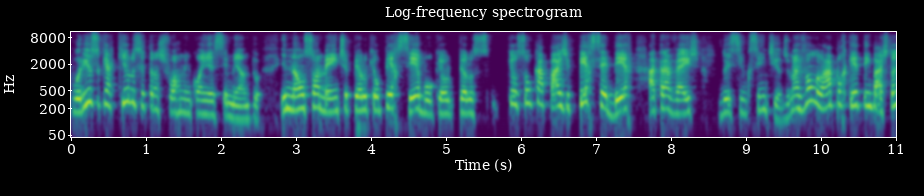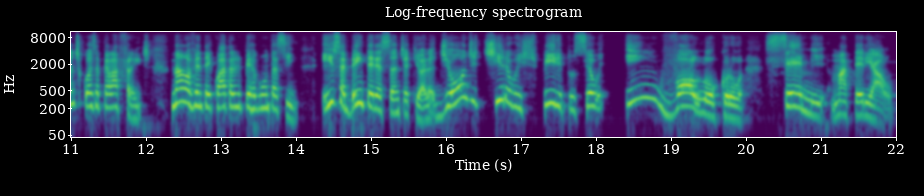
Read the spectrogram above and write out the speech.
por isso que aquilo se transforma em conhecimento, e não somente pelo que eu percebo, que eu, pelo que eu sou capaz de perceber através dos cinco sentidos. Mas vamos lá, porque tem bastante coisa pela frente. Na 94, ele pergunta assim: isso é bem interessante aqui, olha, de onde tira o espírito seu invólucro semimaterial?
